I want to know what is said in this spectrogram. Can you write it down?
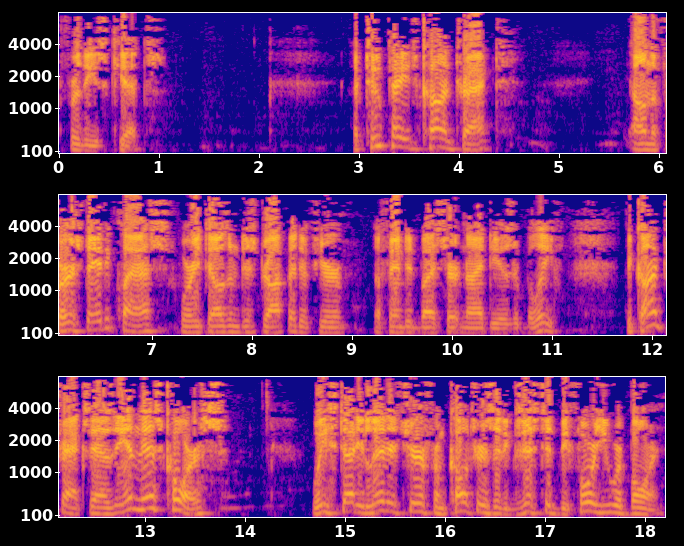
for these kids. A two page contract on the first day of the class where he tells them just drop it if you're offended by certain ideas or beliefs. The contract says in this course, we study literature from cultures that existed before you were born.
